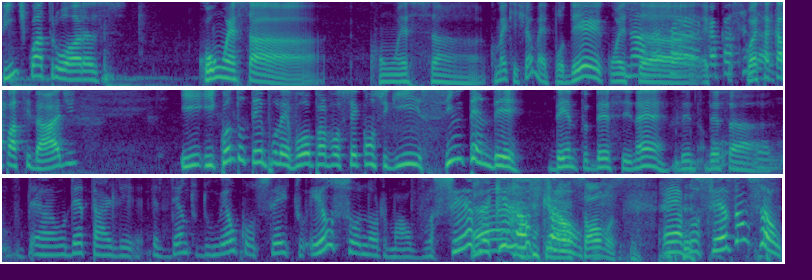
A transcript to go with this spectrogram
24 horas com essa. Com essa. Como é que chama? É poder? Com essa. essa é, com essa capacidade. E, e quanto tempo levou pra você conseguir se entender dentro desse, né? Dentro dessa. O- é, Um detalhe, dentro do meu conceito, eu sou normal. Vocês é que não Que não são. somos. É, vocês não são,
